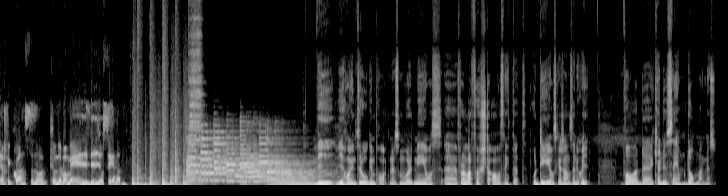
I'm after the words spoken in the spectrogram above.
jag fick chansen och kunde vara med i bioscenen. Vi, vi har ju en trogen partner som har varit med oss eh, från allra första avsnittet och det är Oskarshamns Energi. Vad eh, kan du säga om dem, Magnus?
